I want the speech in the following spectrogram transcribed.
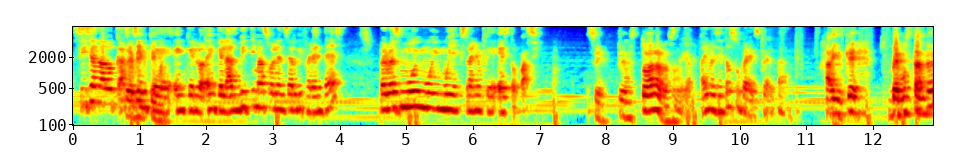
Sí se han dado casos en que, en, que lo- en que las víctimas suelen ser diferentes, pero es muy, muy, muy extraño que esto pase. Sí, tienes toda la razón, amiga. Ay, me siento súper experta. Ay, es que vemos tantas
